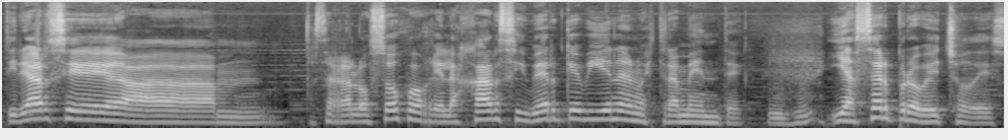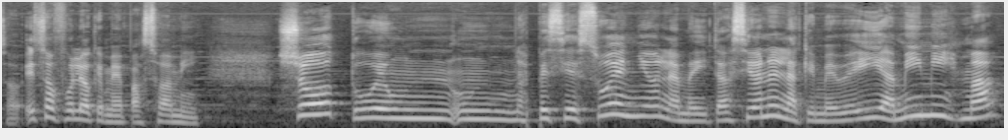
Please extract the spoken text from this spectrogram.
tirarse a, mm, a cerrar los ojos, relajarse y ver qué viene a nuestra mente y hacer provecho de eso. Eso fue lo que me pasó a mí. Yo tuve un- una especie de sueño en la meditación en la que me veía a mí misma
